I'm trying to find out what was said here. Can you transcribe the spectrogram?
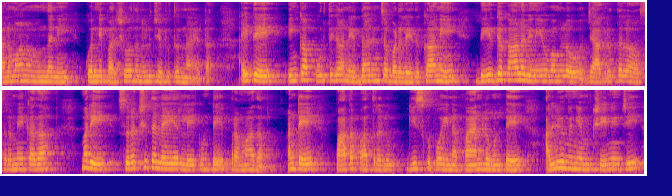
అనుమానం ఉందని కొన్ని పరిశోధనలు చెబుతున్నాయట. అయితే ఇంకా పూర్తిగా నిర్ధారించబడలేదు. కానీ దీర్ఘకాల వినియోగంలో జాగ్రత్తలు అవసరమే కదా? మరి సురక్షిత లేయర్ లేకుంటే ప్రమాదం. అంటే పాత పాత్రలు గీసుకుపోయిన ప్యాన్లు ఉంటే అల్యూమినియం క్షీణించి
